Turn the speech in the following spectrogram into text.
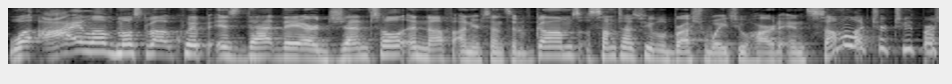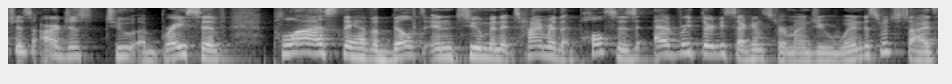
What I love most about Quip is that they are gentle enough on your sensitive gums. Sometimes people brush way too hard, and some electric toothbrushes are just too abrasive. Plus, they have a built in two minute timer that pulses every 30 seconds to remind you when to switch sides.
